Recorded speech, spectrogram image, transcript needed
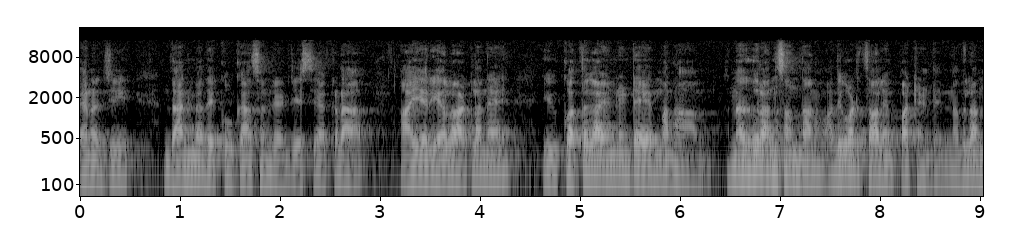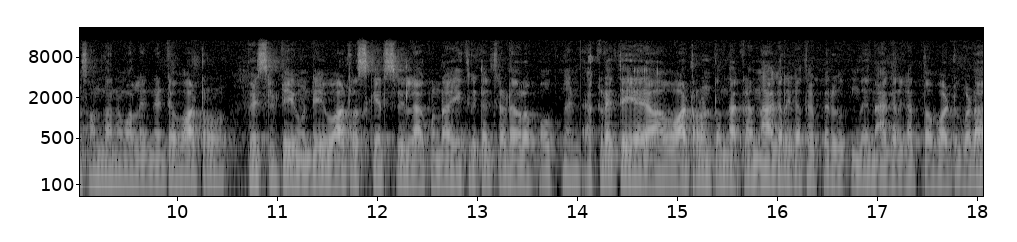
ఎనర్జీ దాని మీద ఎక్కువ కాన్సన్ట్రేట్ చేసి అక్కడ ఆ ఏరియాలో అట్లనే ఇవి కొత్తగా ఏంటంటే మన నదుల అనుసంధానం అది కూడా చాలా ఇంపార్టెంట్ నదుల అనుసంధానం వల్ల ఏంటంటే వాటర్ ఫెసిలిటీ ఉండి వాటర్ స్కేర్సిటీ లేకుండా అగ్రికల్చర్ డెవలప్ అవుతుందండి. ఎక్కడైతే ఆ వాటర్ ఉంటుందో అక్కడ నాగరికత పెరుగుతుంది. నాగరికతతో పాటు కూడా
